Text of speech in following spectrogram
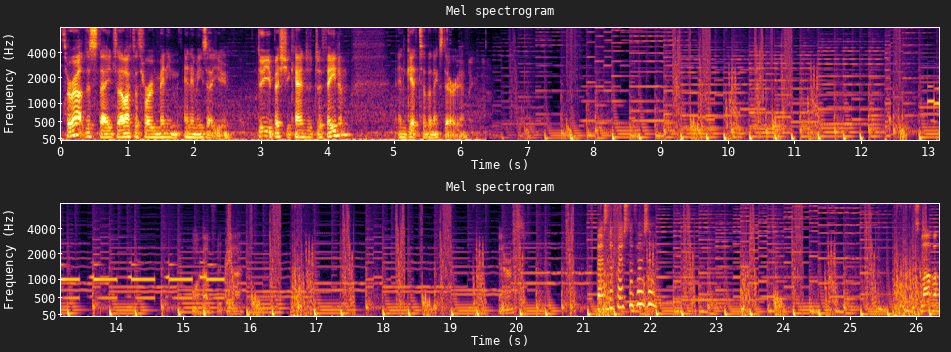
Throughout this stage, they like to throw many enemies at you. Do your best you can to defeat them and get to the next area. Faster, faster, faster! It's lava.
